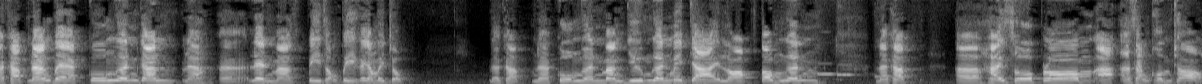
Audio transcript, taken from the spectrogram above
นะครับ นางแบกโกงเงินกันนะเอ่อเล่นมาปีสองปีก็ยังไม่จบนะครับนะโกงเงินบ้างยืมเงินไม่จ่ายหลอกต้มเงินนะครับไฮโซปลอมอ่สังคมชอบ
